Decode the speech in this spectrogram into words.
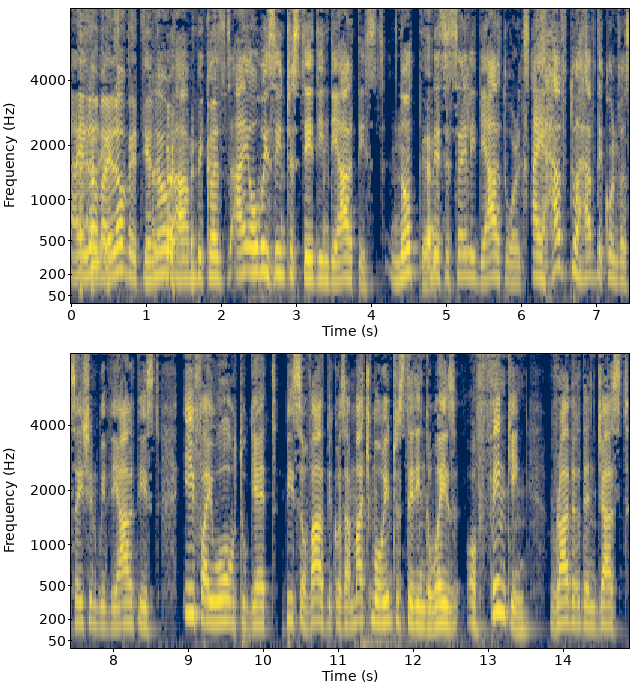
I love, I love it, you know, um, because I always interested in the artist, not yeah. necessarily the artworks. I have to have the conversation with the artist if I were to get piece of art because I'm much more interested in the ways of thinking rather than just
